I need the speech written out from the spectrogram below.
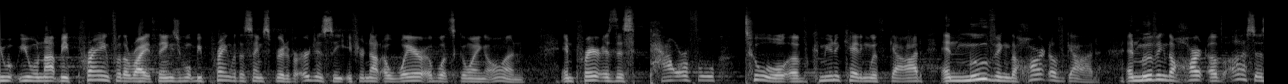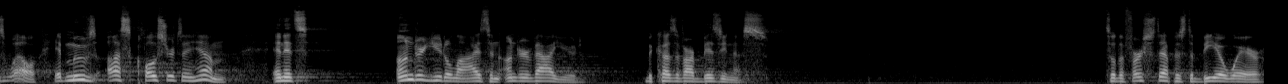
You, you will not be praying for the right things. You won't be praying with the same spirit of urgency if you're not aware of what's going on. And prayer is this powerful tool of communicating with God and moving the heart of God and moving the heart of us as well. It moves us closer to Him. And it's underutilized and undervalued because of our busyness. So the first step is to be aware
